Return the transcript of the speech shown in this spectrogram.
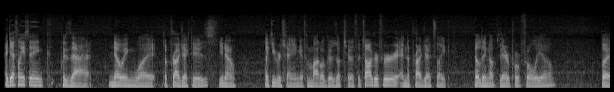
I definitely think with that, knowing what the project is, you know, like you were saying, if a model goes up to a photographer and the project's like building up their portfolio, but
